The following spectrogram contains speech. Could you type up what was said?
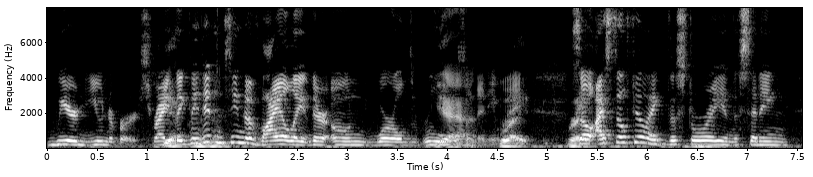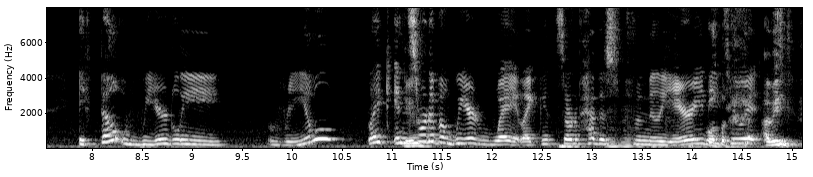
weird universe, right? Yeah. Like they didn't mm-hmm. seem to violate their own world's rules Yeah. in any way. Right, right. So I still feel like the story and the setting, it felt weirdly real. Like in Yeah. sort of a weird way. Like it sort of had this mm-hmm. familiarity Well, to it. I mean,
